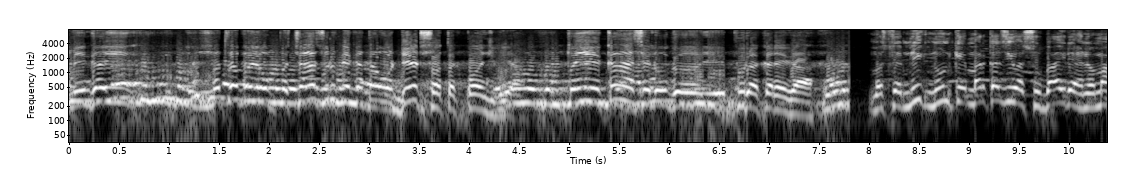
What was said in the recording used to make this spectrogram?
महँगाई मतलब पचास रुपये का था, वो डेढ़ सौ तक पहुँच गया। तो ये कहाँ से लोग ये पूरा करेगा? मुस्लिम लीग नून के मरकजी व सूबाई रहनुमा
